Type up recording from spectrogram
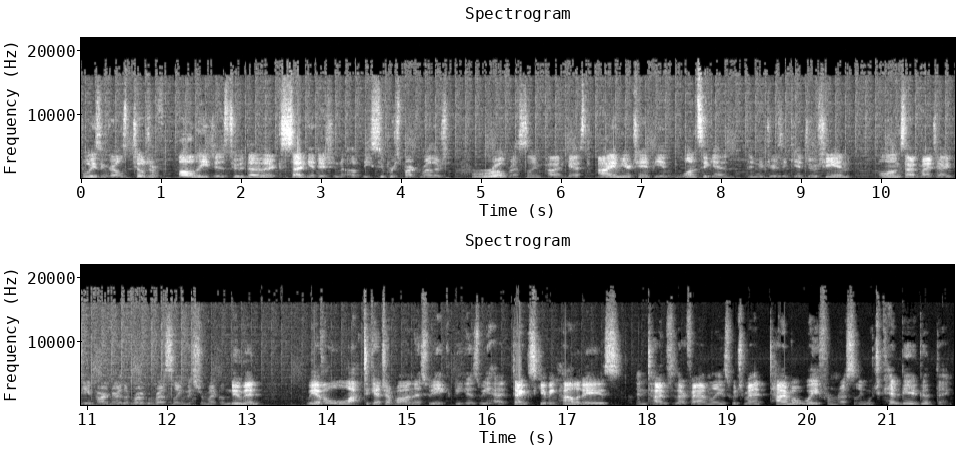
boys and girls, children of all ages, to another exciting edition of the Super Smart Brothers Pro Wrestling Podcast. I am your champion once again, the New Jersey Kid Joe Sheehan, alongside my tag team partner, the Rogue of Wrestling, Mr. Michael Newman. We have a lot to catch up on this week because we had Thanksgiving holidays and times with our families, which meant time away from wrestling, which can be a good thing.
